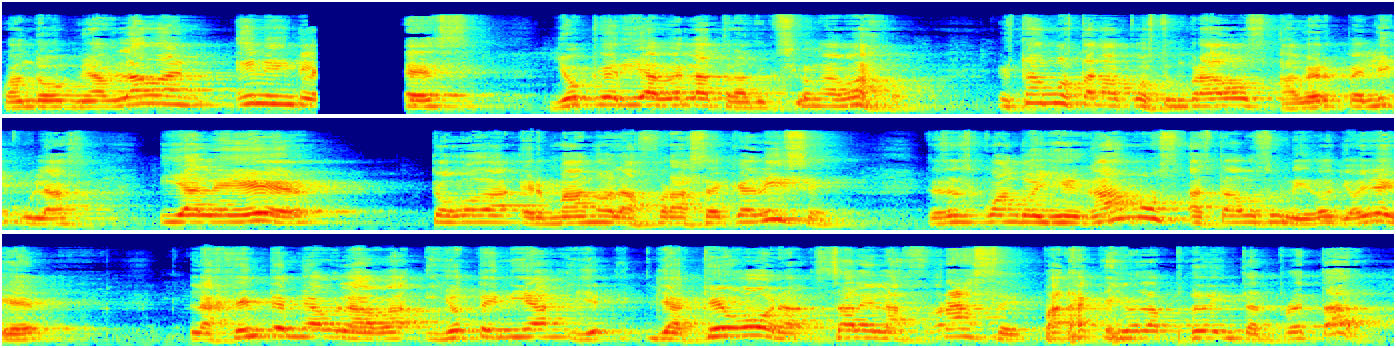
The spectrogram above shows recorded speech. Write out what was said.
cuando me hablaban en inglés, yo quería ver la traducción abajo. Estamos tan acostumbrados a ver películas y a leer toda, hermano, la frase que dice. Entonces, cuando llegamos a Estados Unidos, yo llegué, la gente me hablaba y yo tenía, y, a qué hora sale la frase para que yo la pueda interpretar.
